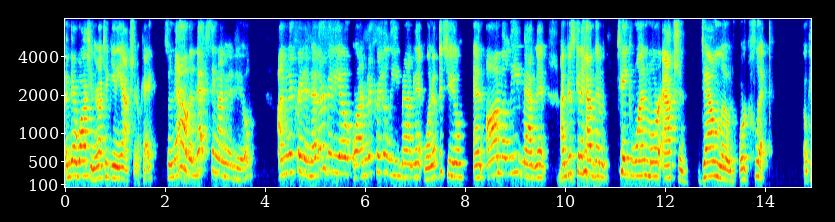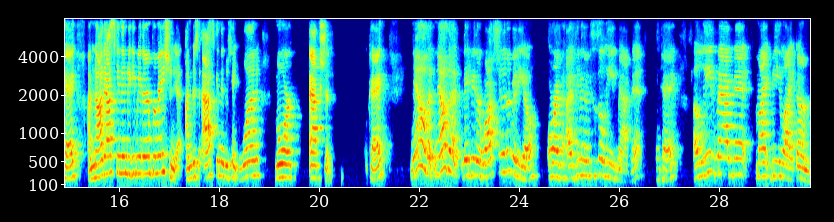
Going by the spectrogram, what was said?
And they're watching, they're not taking any action, okay? So now the next thing I'm gonna do I'm going to create another video or I'm going to create a lead magnet, one of the two. And on the lead magnet, I'm just going to have them take one more action, download or click. Okay. I'm not asking them to give me their information yet. I'm just asking them to take one more action. Okay. Now that now that they've either watched another video or I've, I've given them this is a lead magnet. Okay. A lead magnet might be like um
